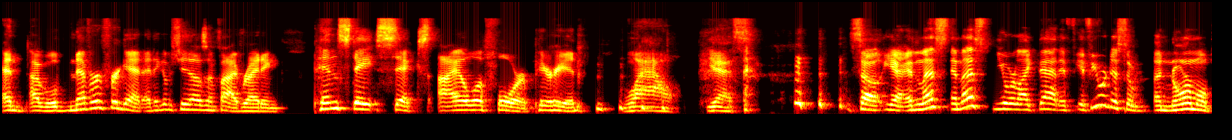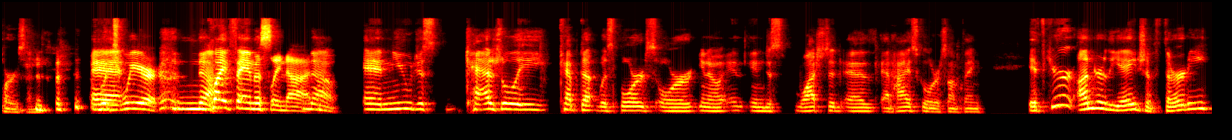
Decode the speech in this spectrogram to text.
And I will never forget, I think it was 2005, writing Penn State six, Iowa four, period. wow. Yes. so yeah, unless unless you were like that, if, if you were just a, a normal person, which we're no, quite famously not. No, and you just casually kept up with sports or you know and, and, just watched it as at high school or something. If you're under the age of 30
